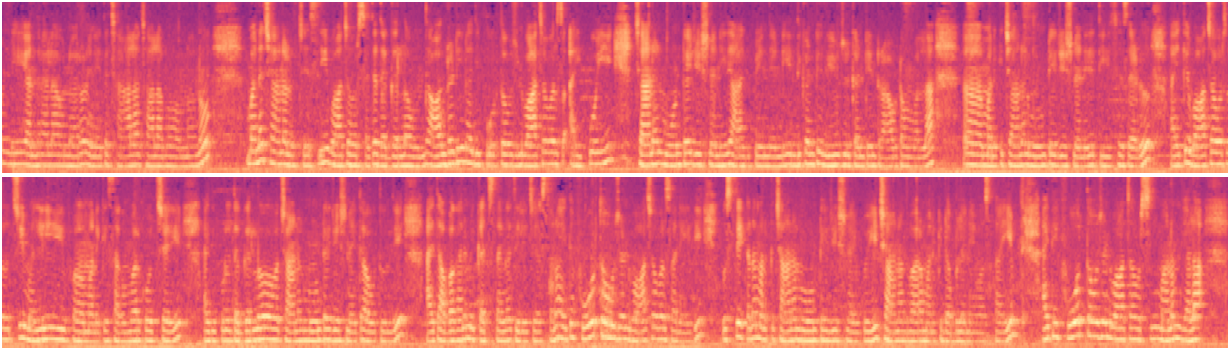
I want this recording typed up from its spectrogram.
అండి అందరు ఎలా ఉన్నారు? నేనైతే చాలా చాలా బాగున్నాను. మన ఛానల్ వచ్చేసి వాచ్ అవర్స్ అయితే దగ్గరలో ఉంది. ఆల్రెడీ నాది ఫోర్ థౌజండ్ వాచ్ అవర్స్ అయిపోయి ఛానల్ మోనిటైజేషన్ అనేది ఆగిపోయిందండి. ఎందుకంటే రియూజ్డ్ కంటెంట్ రావటం వల్ల మనకి ఛానల్ మోనిటైజేషన్ అనేది తీసేశాడు. అయితే వాచ్ అవర్స్ వచ్చి మళ్ళీ మనకి సగం వరకు వచ్చాయి. అది ఇప్పుడు దగ్గరలో ఛానల్ మోనిటైజేషన్ అయితే అవుతుంది. అయితే అవ్వగానే మీకు ఖచ్చితంగా తెలియజేస్తాను అయితే ఫోర్ థౌజండ్ వాచ్ అవర్స్ అనేది వస్తే కదా మనకి ఛానల్ మోనిటైజేషన్ అయిపోయి ఛానల్ ద్వారా మనకి డబ్బులు అనేవి వస్తాయి. అయితే ఈ ఫోర్ థౌజండ్ వాచ్ అవర్స్ని మనం ఎలా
